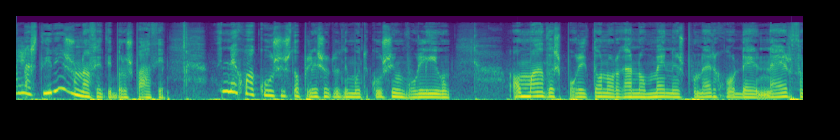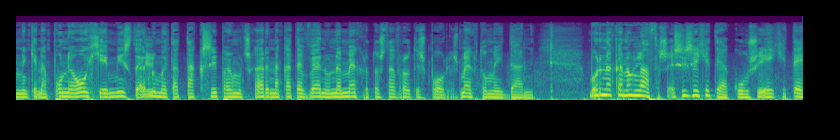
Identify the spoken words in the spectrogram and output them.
αλλά στηρίζουν αυτή την προσπάθεια. Δεν έχω ακούσει στο πλαίσιο του Δημοτικού Συμβουλίου ομάδες πολιτών οργανωμένες που να, έρχονται, να έρθουν και να πούνε όχι εμείς θέλουμε τα ταξί παραδείγματος χάρη να κατεβαίνουν μέχρι το σταυρό της πόλης, μέχρι το Μεϊντάνι μπορεί να κάνω λάθος, εσείς έχετε ακούσει έχετε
